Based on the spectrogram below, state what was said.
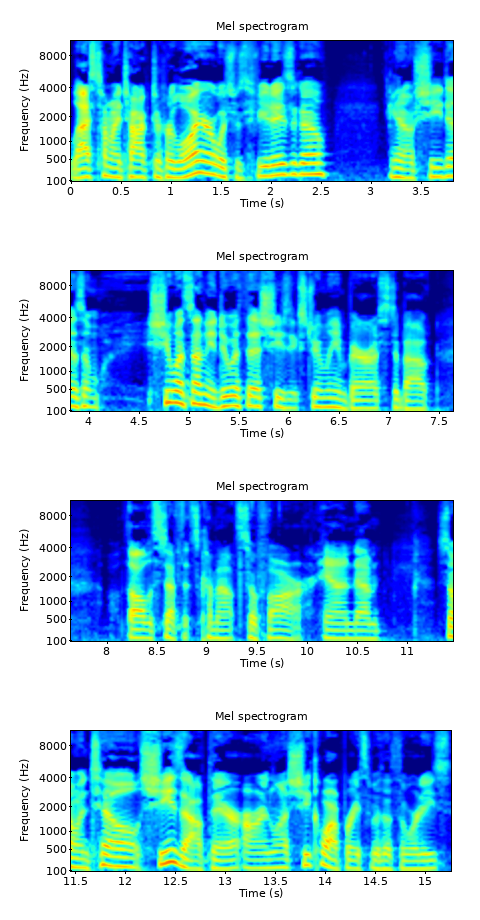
Last time I talked to her lawyer, which was a few days ago, you know, she doesn't she wants nothing to do with this. She's extremely embarrassed about all the stuff that's come out so far. And um, so until she's out there, or unless she cooperates with authorities,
